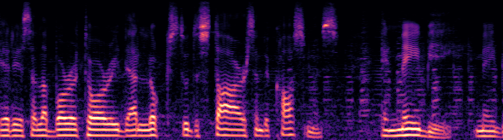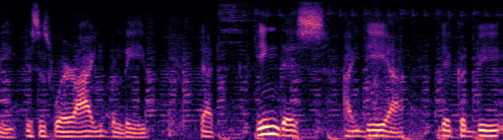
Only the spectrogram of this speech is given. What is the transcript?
It is a laboratory that looks to the stars and the cosmos. And maybe, maybe, this is where I believe that in this idea, there could be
